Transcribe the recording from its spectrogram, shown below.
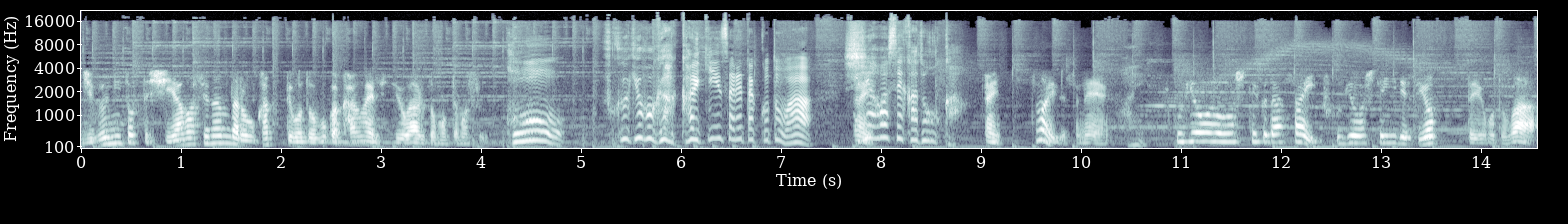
自分にとって幸せなんだろうかってことを僕は考える必要があると思ってます。ほう副業が解禁されたことは幸せかどうか。つまりですね、はい。副業をしてください、副業していいですよっていうことは、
